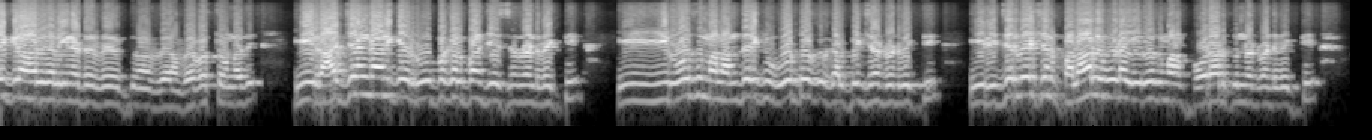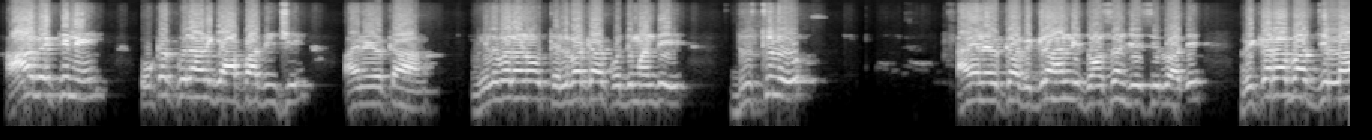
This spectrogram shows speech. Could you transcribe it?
విగ్రహాలు కలిగినటువంటి వ్యవస్థ ఉన్నది. ఈ రాజ్యాంగానికి రూపకల్పన చేసినటువంటి వ్యక్తి ఈ ఈ రోజు మనందరికీ ఓటు కల్పించినటువంటి వ్యక్తి ఈ రిజర్వేషన్ ఫలాలు కూడా ఈ రోజు మనం పోరాడుతున్నటువంటి వ్యక్తి ఆ వ్యక్తిని ఒక కులానికి ఆపాదించి ఆయన యొక్క విలువలను తెలియక కొద్దిమంది దృష్టిలు ఆయన యొక్క విగ్రహాన్ని ధ్వంసం చేసిరు అది వికారాబాద్ జిల్లా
